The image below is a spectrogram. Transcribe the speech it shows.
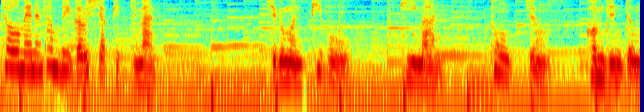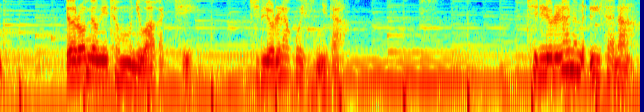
처음에는 산부인과로 시작했지만 지금은 피부, 비만, 통증, 검진 등 여러 명의 전문의와 같이 진료를 하고 있습니다. 진료를 하는 의사나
